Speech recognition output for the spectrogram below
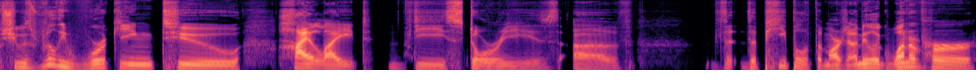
she was really working to highlight the stories of the the people at the margin. I mean, like one of her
